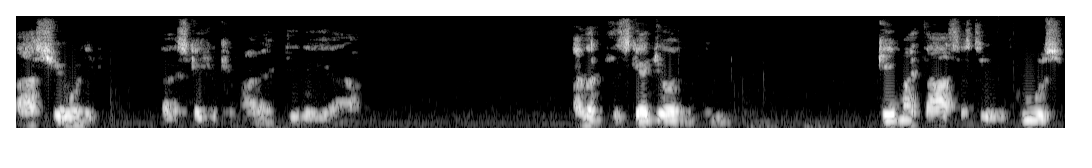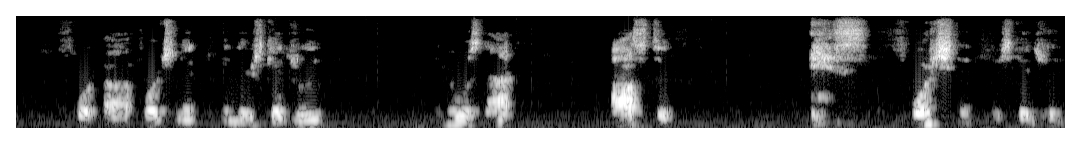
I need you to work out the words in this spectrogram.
last year when the uh, schedule came out, I did a uh, I looked at the schedule and, and gave my thoughts as to who was for, uh, fortunate in their scheduling and who was not. Austin is fortunate in their scheduling.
